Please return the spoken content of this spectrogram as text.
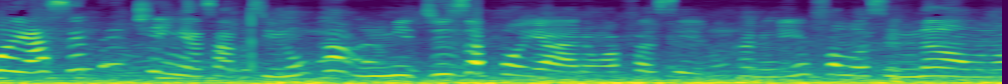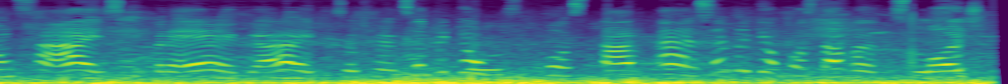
apoiar sempre tinha, sabe assim, nunca me desapoiaram a fazer, nunca ninguém falou assim, não, não faz, que brega, ai, que sei o que. Sempre que eu postava, é, sempre que eu postava, lógico,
